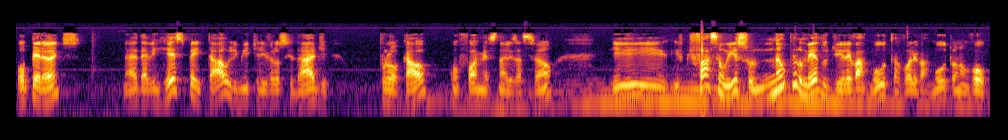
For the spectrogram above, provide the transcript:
operantes, né, devem respeitar o limite de velocidade para o local, conforme a sinalização, e, e, façam isso não pelo medo de levar multa, vou levar multa ou não vou,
